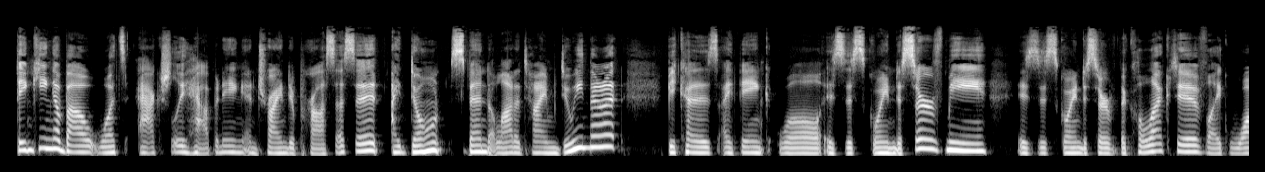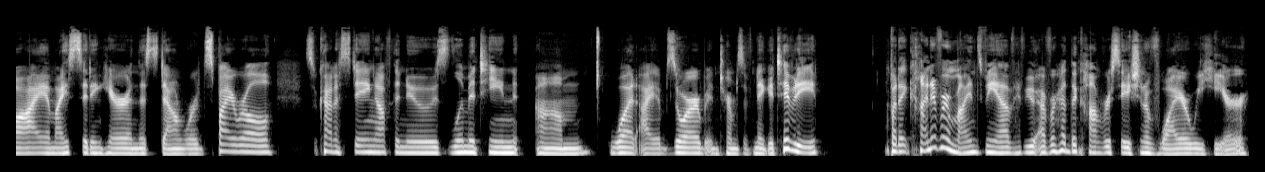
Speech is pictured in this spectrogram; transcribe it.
Thinking about what's actually happening and trying to process it, I don't spend a lot of time doing that because I think, well, is this going to serve me? Is this going to serve the collective? Like, why am I sitting here in this downward spiral? So, kind of staying off the news, limiting um, what I absorb in terms of negativity. But it kind of reminds me of have you ever had the conversation of why are we here?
